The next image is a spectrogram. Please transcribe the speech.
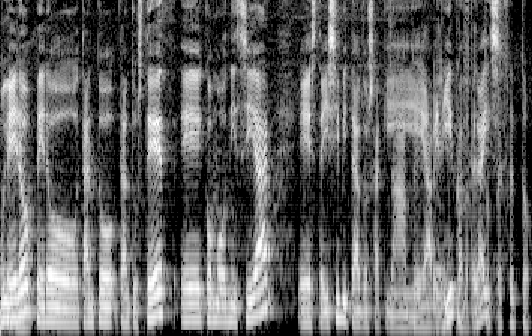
pero, pero tanto, tanto usted eh, como Niciar eh, estáis invitados aquí Ah, a venir cuando perfecto, queráis. Perfecto.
